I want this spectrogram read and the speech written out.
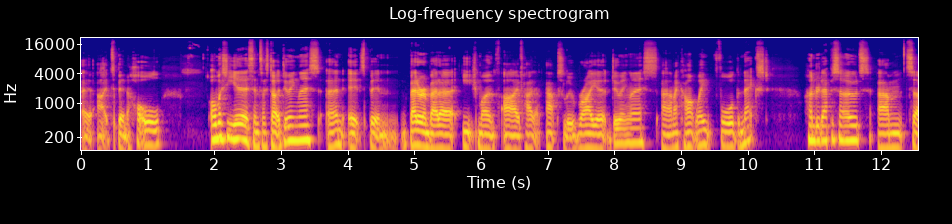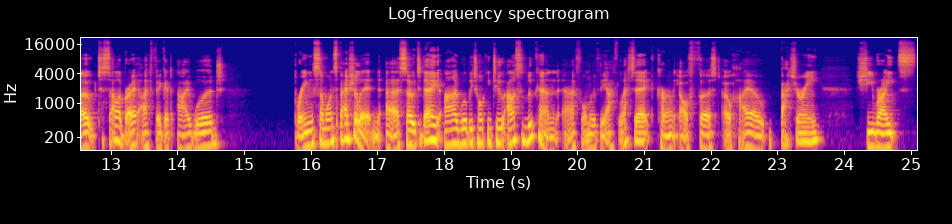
it's been a whole almost a year since I started doing this, and it's been better and better each month. I've had an absolute riot doing this, and I can't wait for the next 100 episodes. Um, so, to celebrate, I figured I would bring someone special in. Uh, so, today I will be talking to Alison Lukan, uh, formerly of The Athletic, currently of First Ohio Battery. She writes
